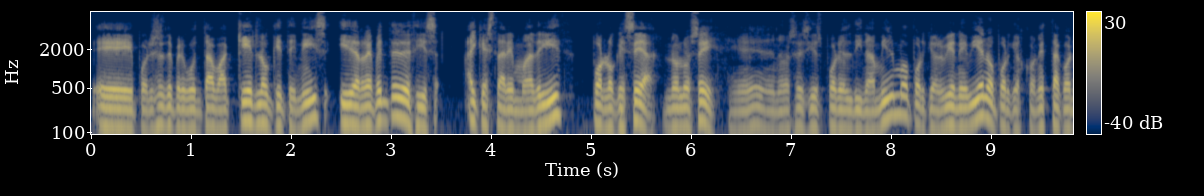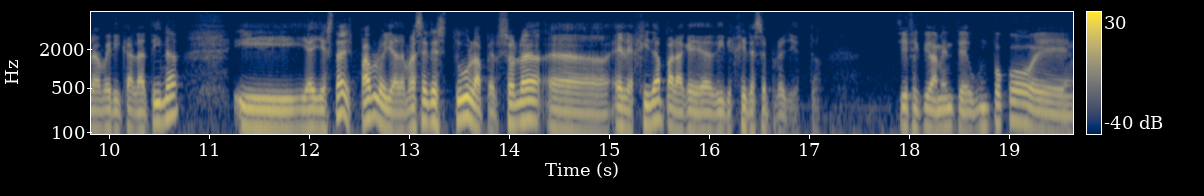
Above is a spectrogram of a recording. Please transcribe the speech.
Eh, por eso te preguntaba qué es lo que tenéis y de repente decís, hay que estar en Madrid, por lo que sea, no lo sé. No sé si es por el dinamismo, porque os viene bien o porque os conecta con América Latina. Y, ahí estáis, Pablo, y además eres tú la persona elegida para que dirigir ese proyecto. Sí, efectivamente. Un poco eh,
